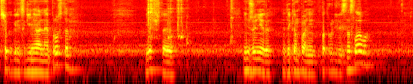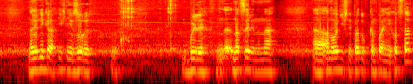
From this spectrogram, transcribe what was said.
Все, как говорится, гениальное просто. Я считаю, инженеры этой компании потрудились на славу. Наверняка их взоры были нацелены на а, аналогичный продукт компании Hotstart,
